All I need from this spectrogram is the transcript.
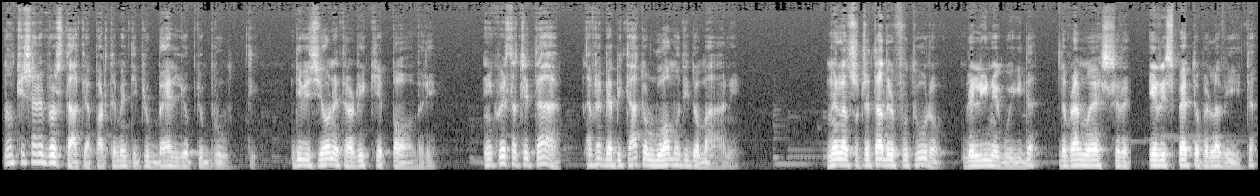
non ci sarebbero stati appartamenti più belli o più brutti, divisione tra ricchi e poveri. In questa città avrebbe abitato l'uomo di domani. Nella società del futuro le linee guida dovranno essere il rispetto per la vita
